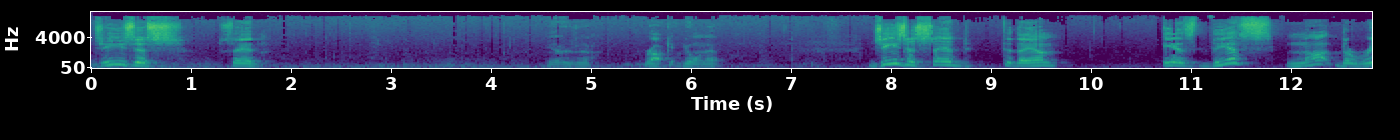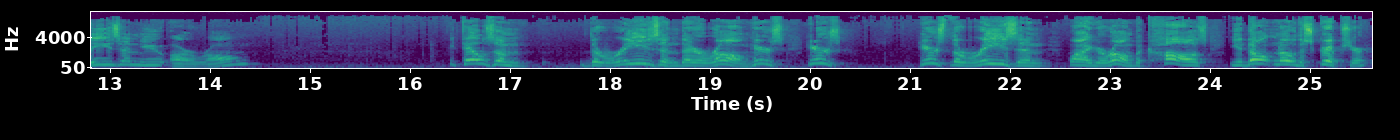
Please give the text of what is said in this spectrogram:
Jesus said, you know, there's a rocket going up. Jesus said to them, Is this not the reason you are wrong? He tells them the reason they're wrong. Here's, here's, here's the reason why you're wrong because you don't know the scripture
